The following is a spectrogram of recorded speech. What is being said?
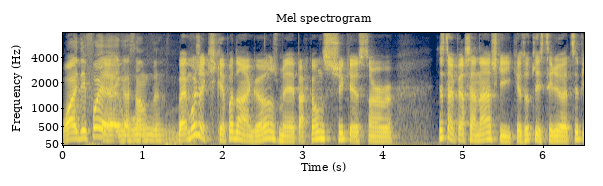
Ouais, des fois, elle est Euh, là. Ben moi je kickerais pas dans la gorge, mais par contre je sais que c'est un c'est un personnage qui, qui a tous les stéréotypes.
